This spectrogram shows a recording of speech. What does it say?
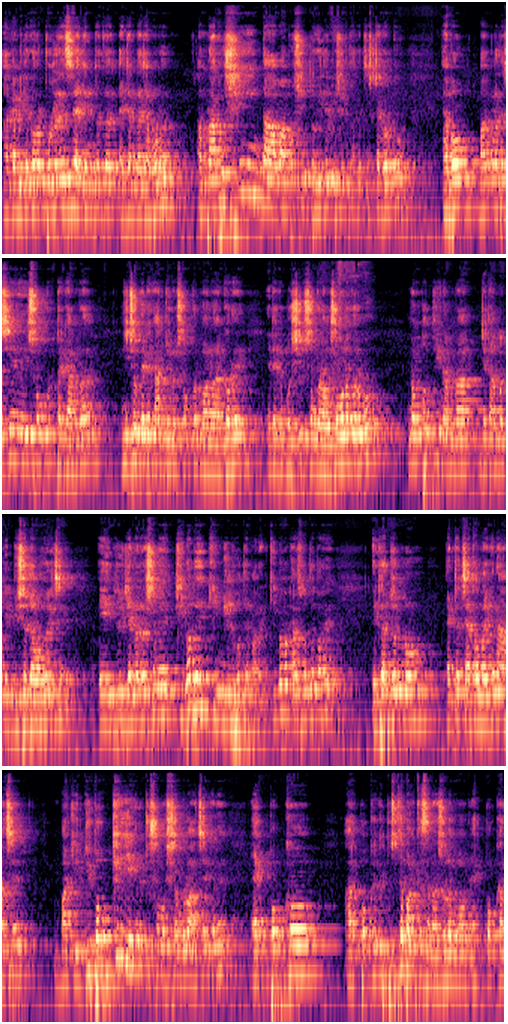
আগামীতে কোনো টলারেন্সের এজেন্ডা এজেন্ডা যাব না। আমরা আপসীন দাওয়া আপসীন তহিদের বিষয়ে থাকার চেষ্টা করব। এবং বাংলাদেশের এই সংকটটাকে আমরা নিচক এটাকে আঞ্চলিক সংকট মনে করে, এটাকে বৈশ্বিক সংকট অংশ মনে করব। নম্বর তিন আমরা যেটা আমাকে বিষয় দেওয়া হয়েছে, এই দুই জেনারেশনে কীভাবে কী মিল হতে পারে, কীভাবে কাজ হতে পারে, এটার জন্য একটা চেতনা এখানে আছে। বাকি দুই পক্ষেরই এখানে একটু সমস্যাগুলো আছে এখানে। এক পক্ষ আর পক্ষকে বুঝতে পারতেছে না আসলে মন, এক পক্ষ আর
